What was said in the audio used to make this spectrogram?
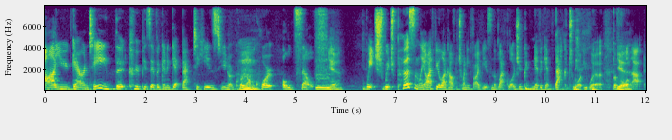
are you guaranteed that Coop is ever going to get back to his, you know, quote mm. unquote old self? Yeah. Which, which personally, I feel like after twenty five years in the Black Lodge, you could never get back to what you were before Yeah. that.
